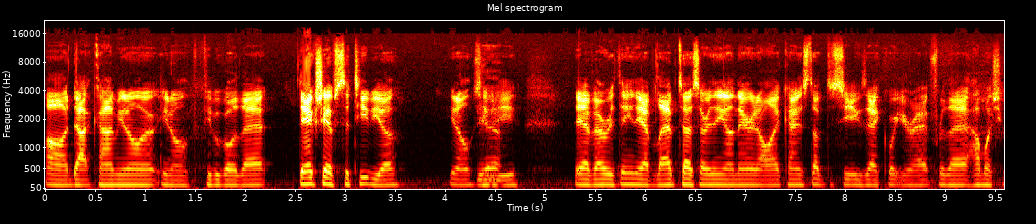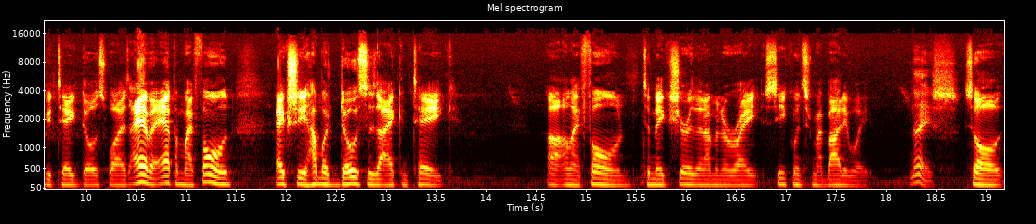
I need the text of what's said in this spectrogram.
uh, dot com. You know, you know, people go to that. They actually have sativa, you know, Yeah. CBD. They have everything. They have lab tests, everything on there, and all that kind of stuff to see exactly what you're at for that, how much you could take dose wise. I have an app on my phone, actually, how much doses I can take uh, on my phone to make sure that I'm in the right sequence for my body weight. Nice. So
